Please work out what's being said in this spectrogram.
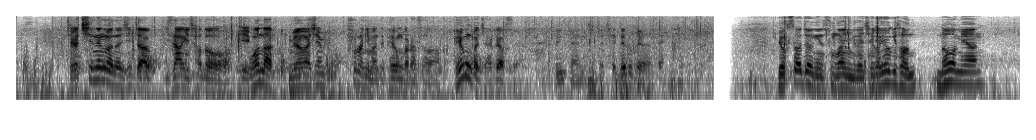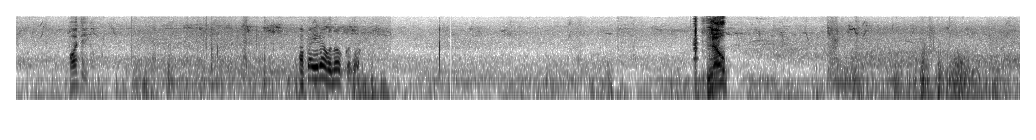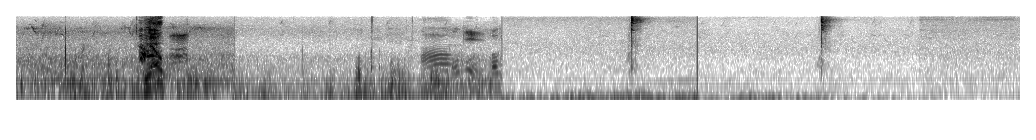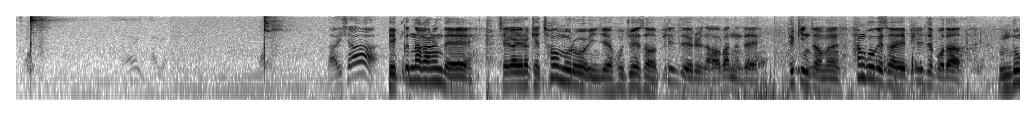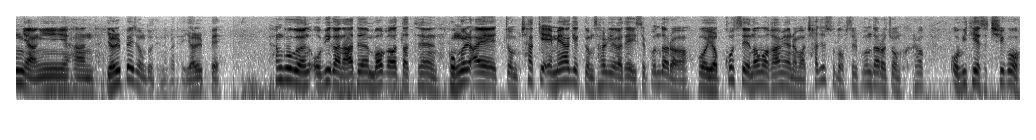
제가 치는 거는 진짜 이상하게 쳐도 이 워낙 유명하신 프로님한테 배운 거라서 배운 건 잘 배웠어요 그러니까 진짜 제대로 배워야 돼. 역사적인 순간입니다. 제가 여기서 넣으면 버디. 아까 이라고 넣었거든. 고기. 나이샷! 끝나가는데 제가 이렇게 처음으로 이제 호주에서 필드를 나와봤는데 느낀 점은 한국에서의 필드보다 운동량이 한 10배 정도 되는 것 같아요 10배 한국은 오비가 나든 뭐가 어떻든 공을 아예 좀 찾기 애매하게끔 설계가 되어 있을 뿐더러 뭐 옆 코스에 넘어가면 뭐 찾을 수도 없을 뿐더러 좀 그렇 OBT에서 치고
